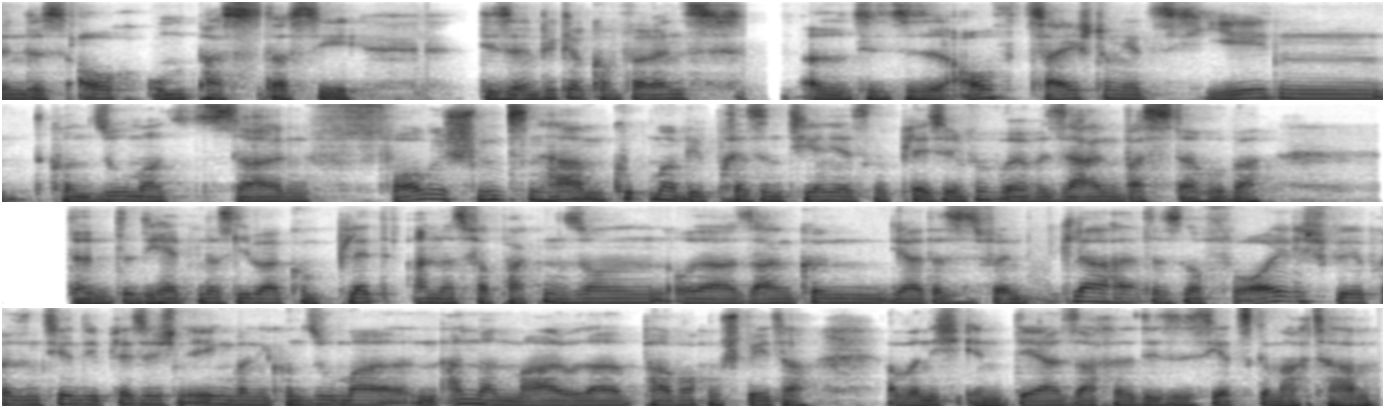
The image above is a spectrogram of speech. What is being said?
finde es auch unpassend, dass sie diese Entwicklerkonferenz, also diese Aufzeichnung jetzt jeden Konsumer sozusagen vorgeschmissen haben. Guck mal, wir präsentieren jetzt eine PlayStation 5, weil wir sagen was darüber. Dann, die hätten das lieber komplett anders verpacken sollen oder sagen können, ja, das ist für Entwickler, halt das noch für euch. Wir präsentieren die PlayStation irgendwann den Konsumer ein anderen Mal oder ein paar Wochen später. Aber nicht in der Sache, die sie es jetzt gemacht haben.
